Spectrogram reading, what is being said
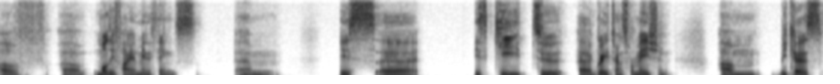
of uh, modifying many things um, is uh, is key to a great transformation um, because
